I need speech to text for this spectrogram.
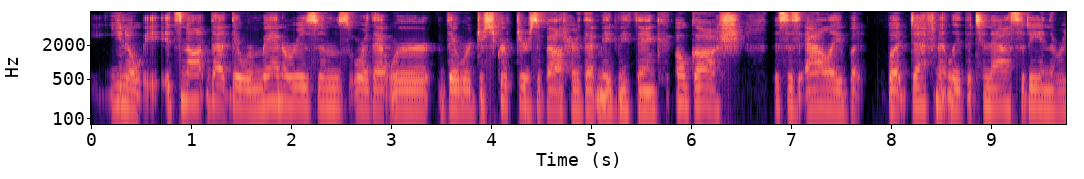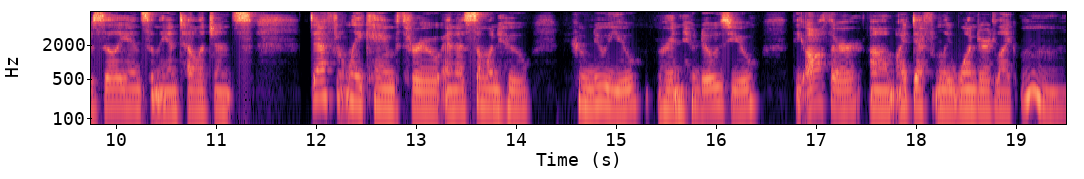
you know, it's not that there were mannerisms or that were there were descriptors about her that made me think, oh gosh, this is Allie, but but definitely the tenacity and the resilience and the intelligence definitely came through. And as someone who who knew you or and who knows you, the author, um, I definitely wondered, like, hmm,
